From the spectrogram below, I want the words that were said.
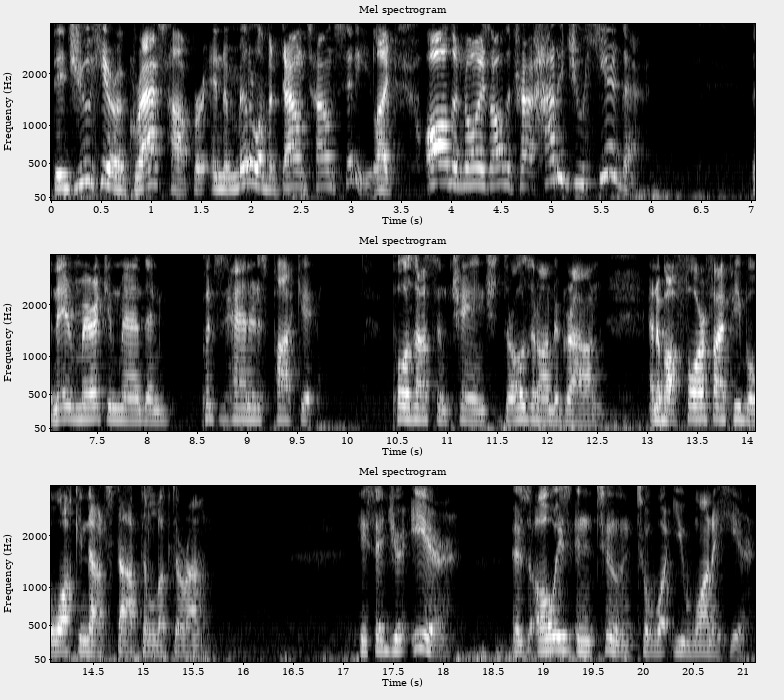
did you hear a grasshopper in the middle of a downtown city? Like all the noise, all the traffic. How did you hear that? The Native American man then puts his hand in his pocket, pulls out some change, throws it on the ground, and about four or five people walking down stopped and looked around. He said, Your ear is always in tune to what you want to hear.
